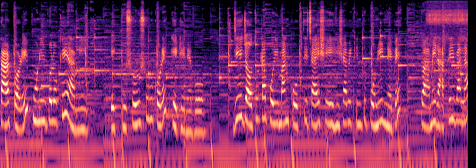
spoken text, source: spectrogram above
তারপরে পনিরগুলোকে আমি একটু সরু সরু করে কেটে নেব। যে যতটা পরিমাণ করতে চায় সেই হিসাবে কিন্তু পনির নেবে। তো আমি রাতের বেলা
